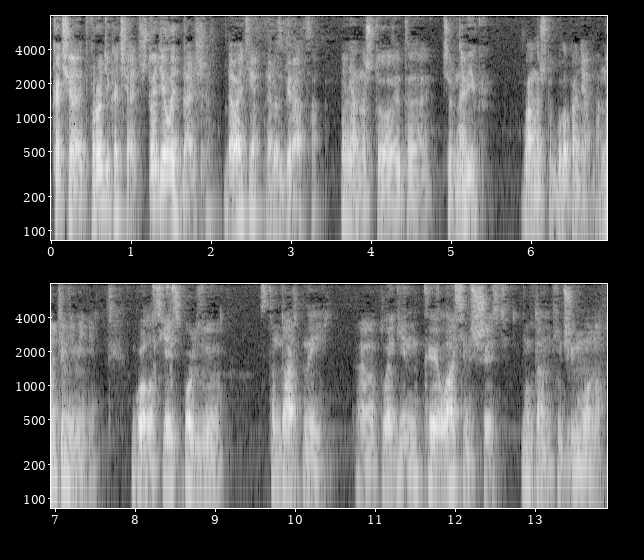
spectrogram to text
Качает, вроде качает. Что делать дальше? Давайте разбираться. Понятно, что это черновик. Главное, чтобы было понятно. Но тем не менее. Голос. Я использую стандартный э, плагин KLA76. Ну, в данном случае моно.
